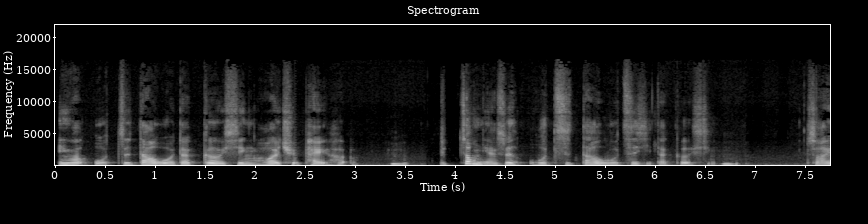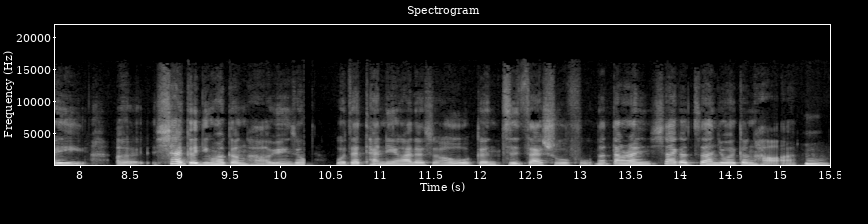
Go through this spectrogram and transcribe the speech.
因为我知道我的个性会去配合。嗯，重点是我知道我自己的个性。嗯，所以呃，下一个一定会更好，原因是。我在谈恋爱的时候，我更自在舒服，那当然下一个自然就会更好啊。嗯，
